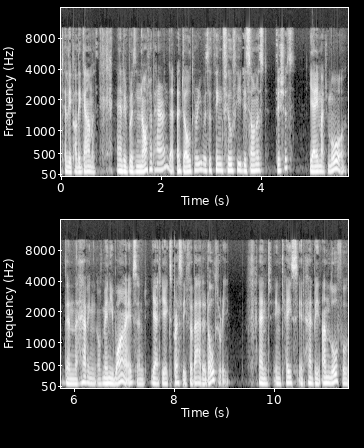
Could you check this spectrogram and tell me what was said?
Telepolygamus, and it was not apparent that adultery was a thing filthy, dishonest, vicious? Yea, much more than the having of many wives, and yet he expressly forbade adultery. And in case it had been unlawful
